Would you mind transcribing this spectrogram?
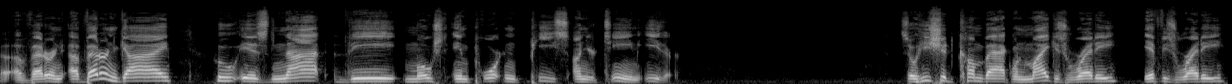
A veteran a veteran guy who is not the most important piece on your team either. So he should come back when Mike is ready, if he's ready,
